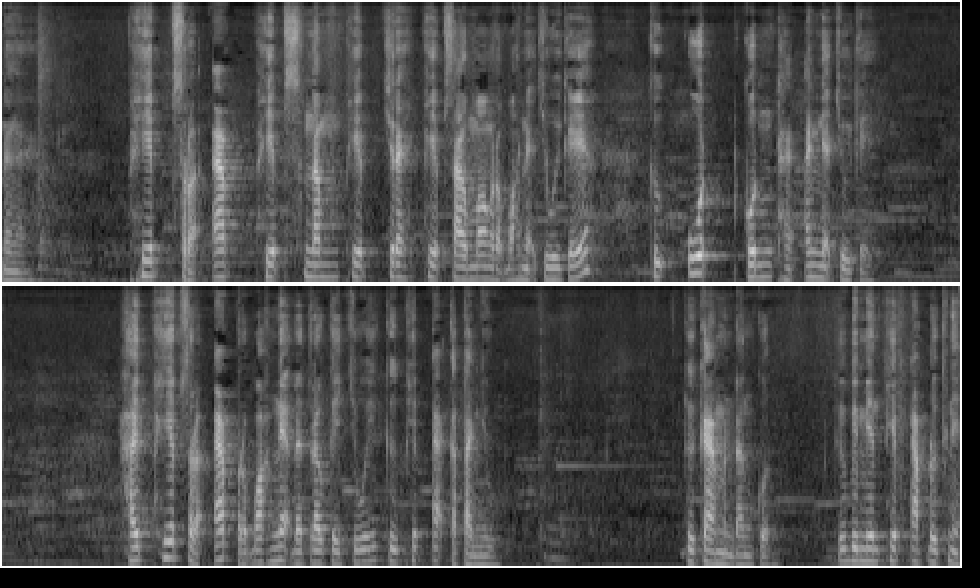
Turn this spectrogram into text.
ហ្នឹងហើយភាពស្រអាប់ភាពស្នឹមភាពជ្រេះភាពសៅម៉ងរបស់អ្នកជួយគេ គឺអួតគុណថាអញអ្នកជួយគេហើយភាពស្រអាប់របស់អ្នកដែលត្រូវគេជួយ គឺភាពអកតញ្ញូគឺការមិនដឹងគុណគឺវាមានភាពអាប់ដូចគ្នា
